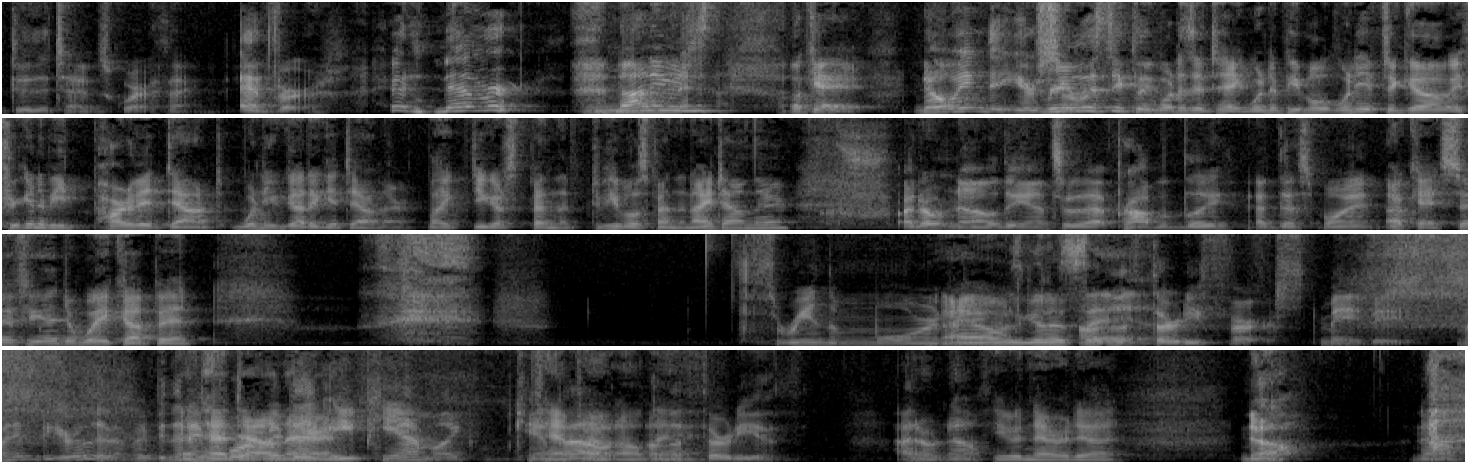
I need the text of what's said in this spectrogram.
do the Times Square thing ever. Never, not even just okay. Knowing that you're sur- Realistically, what does it take? When do people? When do you have to go? If you're going to be part of it down, when do you got to get down there? Like, do you got to spend the? Do people spend the night down there? I don't know the answer to that probably at this point. Okay, so if you had to wake up at, Three in the morning. I was gonna on say- the thirty first, maybe. Might even be earlier. than that. Maybe the night before. Maybe like eight p.m. Like camp, camp out, out on the thirtieth. I don't know. you would never do it. No, no.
